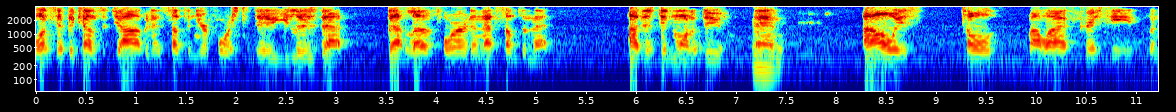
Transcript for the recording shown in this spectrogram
once it becomes a job and it's something you're forced to do, you lose that that love for it, and that's something that I just didn't want to do. Mm-hmm. And I always told my wife, Christy, when,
